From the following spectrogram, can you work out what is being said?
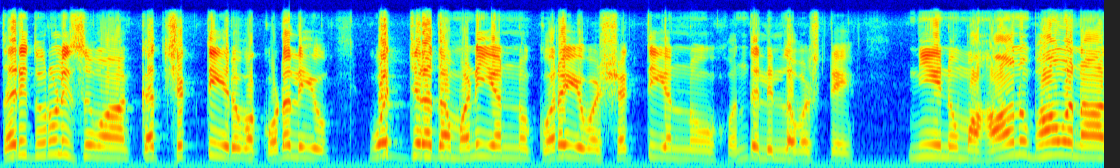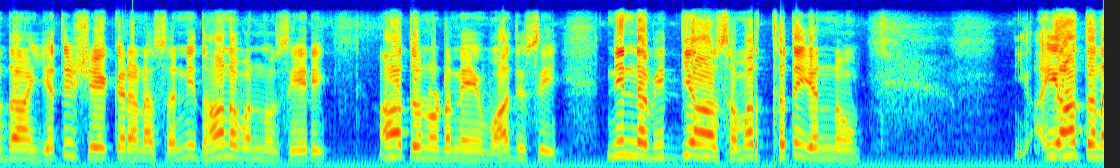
ತರಿದುರುಳಿಸುವ ಕತ್ ಶಕ್ತಿ ಇರುವ ಕೊಡಲಿಯು ವಜ್ರದ ಮಣಿಯನ್ನು ಕೊರೆಯುವ ಶಕ್ತಿಯನ್ನು ಹೊಂದಲಿಲ್ಲವಷ್ಟೇ. ನೀನು ಮಹಾನುಭಾವನಾದ ಯತಿಶೇಖರನ ಸನ್ನಿಧಾನವನ್ನು ಸೇರಿ ಆತನೊಡನೆ ವಾದಿಸಿ, ನಿನ್ನ ವಿದ್ಯಾ ಸಮರ್ಥತೆಯನ್ನು ಆತನ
